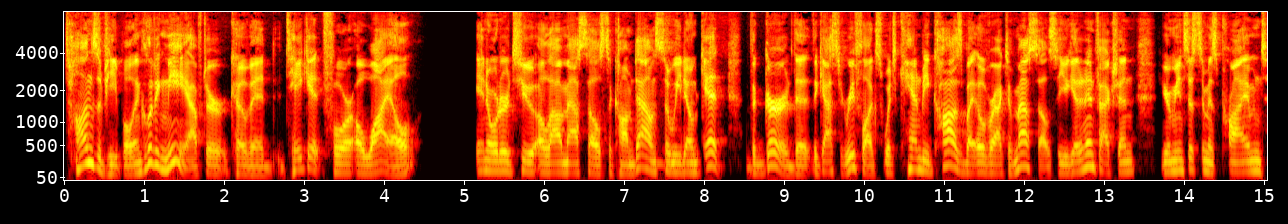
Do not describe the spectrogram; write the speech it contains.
tons of people, including me after COVID, take it for a while in order to allow mast cells to calm down so we mm-hmm. don't get the GERD, the, the gastric reflux, which can be caused by overactive mast cells. So you get an infection, your immune system is primed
